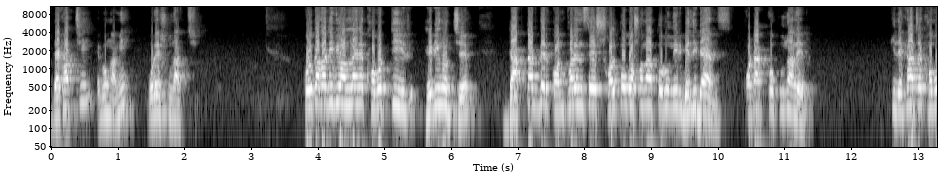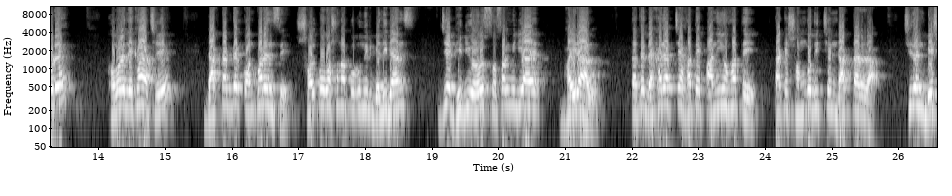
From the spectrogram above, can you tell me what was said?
দেখাচ্ছি এবং আমি পড়ে শোনাচ্ছি। কলকাতা টিভি অনলাইনে খবরটির হেডিং হচ্ছে, ডাক্তারদের কনফারেন্সে স্বল্প বসনা তরুণীর বেলি ড্যান্স কটাক্ষ কুনালের কি লেখা আছে খবরে? খবরে লেখা আছে ডাক্তারদের কনফারেন্সে স্বল্প বসনা তরুণীর বেলি ড্যান্স যে ভিডিও সোশ্যাল মিডিয়ায় ভাইরাল তাতে দেখা যাচ্ছে হাতে পানীয় হাতে তাকে সঙ্গ দিচ্ছেন ডাক্তাররা। ছিলেন বেশ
